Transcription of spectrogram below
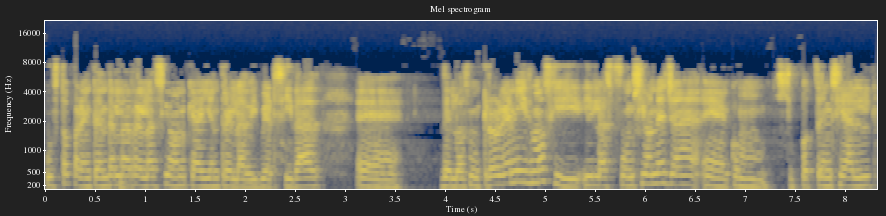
justo para entender la relación que hay entre la diversidad eh, de los microorganismos y, las funciones ya eh, con su potencial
